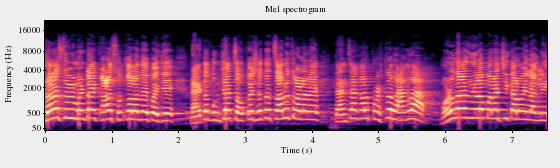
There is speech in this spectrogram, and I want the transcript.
तरच तुम्ही म्हणताय काळ सोकवला नाही पाहिजे. नाहीतर तुमच्या चौकशातच चालूच राहणार आहे. त्यांचा काल प्रश्न लागला. म्हणून आज निलंबनाची कारवाई लागली.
